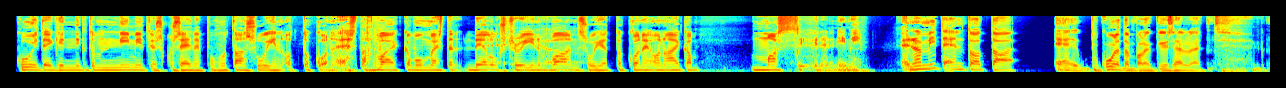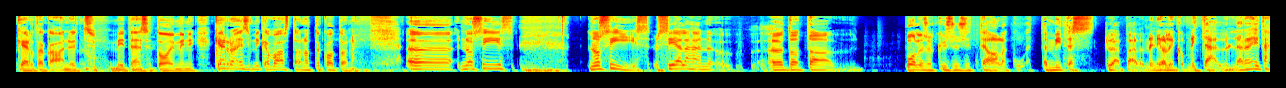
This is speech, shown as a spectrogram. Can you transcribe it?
kuitenkin niin kuin nimitys kuin se, että me puhutaan suihinottokoneesta. Vaikka mun mielestä Deluxe 3 in 1 suihinottokone on aika massiivinen nimi. Totta, no miten tota, kuulijat on paljon kysellyt, että kertokaa nyt, miten se toimii. Niin kerro ensin, mikä vastaanotto kotona. Öö, no siis, no siis, siellähän ö, tota, puoliso kysyi sitten alkuun, että mitäs työpäivä meni, oliko mitään ylläreitä.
